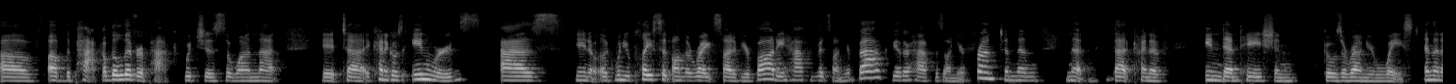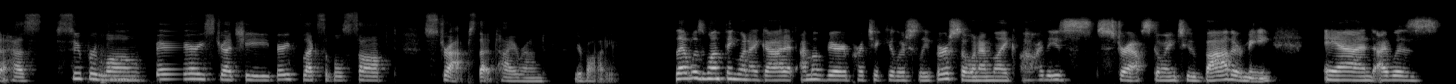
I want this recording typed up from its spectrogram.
of, of the pack, of the liver pack, which is the one that it uh, it kind of goes inwards as you know, like when you place it on the right side of your body, half of it's on your back, the other half is on your front, and then that that kind of indentation goes around your waist. And then it has super mm-hmm. long, very stretchy, very flexible, soft straps that tie around your body. That was one thing when I got it. I'm a very particular sleeper. So when I'm like, oh, are these straps going to bother me? And I was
